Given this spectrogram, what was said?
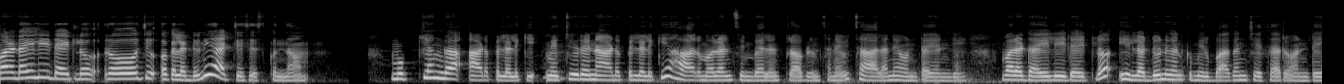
మన డైలీ డైట్లో రోజు ఒక లడ్డుని యాడ్ చేసేసుకుందాం. ముఖ్యంగా ఆడపిల్లలకి మెచ్యూర్ అయిన ఆడపిల్లలకి హార్మోన్స్ ఇంబ్యాలెన్స్ ప్రాబ్లమ్స్ అనేవి చాలానే ఉంటాయండి. వాళ్ళ డైలీ డైట్లో ఈ లడ్డూని కనుక మీరు భాగం చేశారు అంటే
